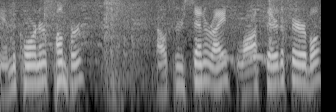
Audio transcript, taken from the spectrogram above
In the corner, Pumper out through center ice, lost there to Faribault.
